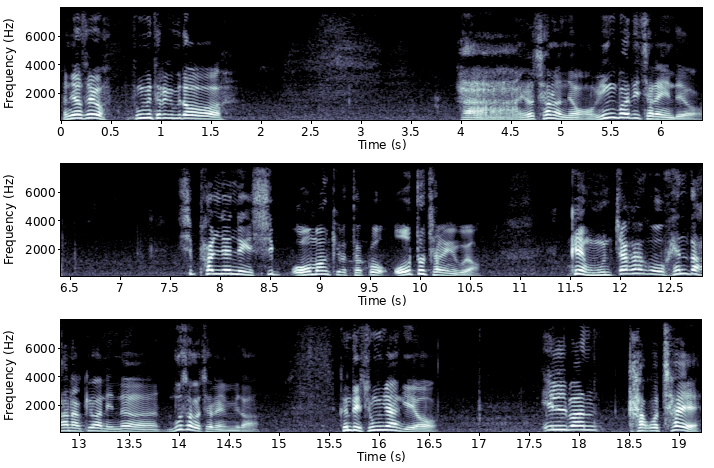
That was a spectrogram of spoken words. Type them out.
안녕하세요. 북민트럭입니다. 하, 이 차는요, 윙바디 차량인데요. 18년형에 15만 킬로 탔고, 오토 차량이고요. 그냥 문짝하고 핸드 하나 교환 있는 무사고 차량입니다. 근데 중요한 게요, 일반 카고 차에,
